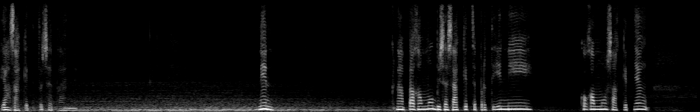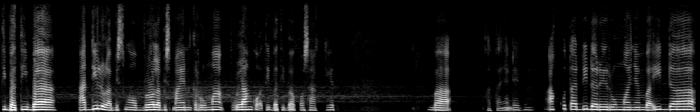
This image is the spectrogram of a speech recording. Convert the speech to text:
yang sakit itu saya tanya, Nin, kenapa kamu bisa sakit seperti ini? Kok kamu sakitnya tiba-tiba tadi lu habis ngobrol, habis main ke rumah, pulang kok tiba-tiba kok sakit? Mbak, katanya dia bilang, aku tadi dari rumahnya Mbak Ida,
